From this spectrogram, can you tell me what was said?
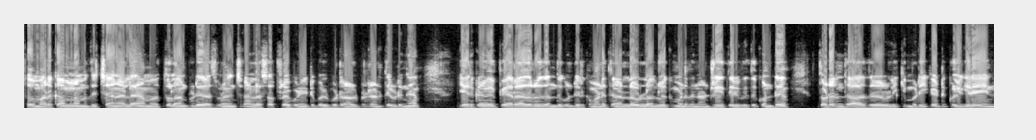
ஸோ மறக்காமல் நம்ம சேனலை நம்ம துலான்புடி ஹஸ்பண்ட் சேனலை சப்ஸ்கிரைப் பண்ணிட்டு பெல் பட்டன் ஆல் பட்டன் அழுத்தி விடுங்க. ஏற்கனவே பேராதரவு தந்து கொண்டு இருக்கும் அனைத்து நல்ல உள்ளவங்களுக்கும் எனது நன்றியை தெரிவித்துக் கொண்டு தொடர்ந்து ஆதரவு அளிக்கும்படி கேட்டுக்கொள்கிறேன்.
